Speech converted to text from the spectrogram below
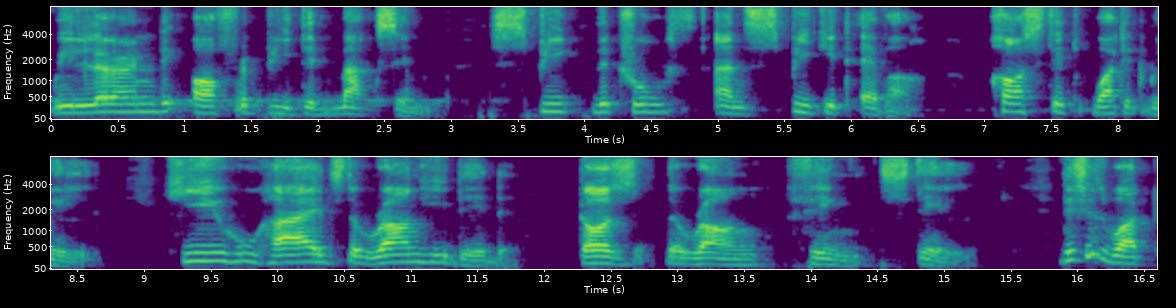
we learned the oft repeated maxim, speak the truth and speak it ever, cost it what it will. He who hides the wrong he did does the wrong thing still. This is what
